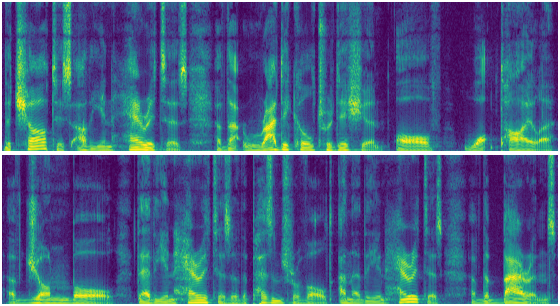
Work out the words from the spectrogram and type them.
The Chartists are the inheritors of that radical tradition of Wat Tyler, of John Ball. They're the inheritors of the Peasants' Revolt, and they're the inheritors of the barons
